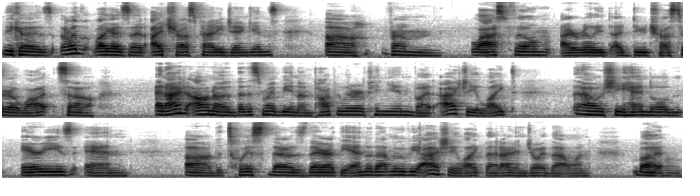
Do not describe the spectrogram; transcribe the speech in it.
Because like I said, I trust Patty Jenkins. Uh from last film, I really I do trust her a lot. So and I I don't know that this might be an unpopular opinion, but I actually liked how she handled Ares and uh, the twist that was there at the end of that movie. I actually liked that. I enjoyed that one. But Mhm.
